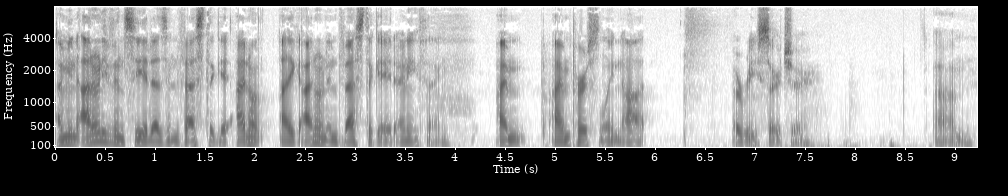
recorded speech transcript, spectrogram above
I mean, I don't even see it as investigate. I don't like. I don't investigate anything. I'm. I'm personally not a researcher. Um,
